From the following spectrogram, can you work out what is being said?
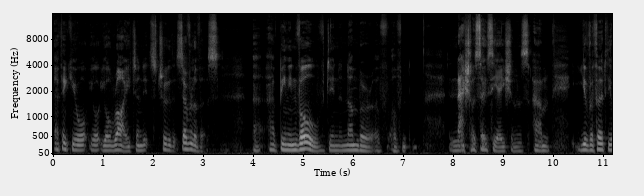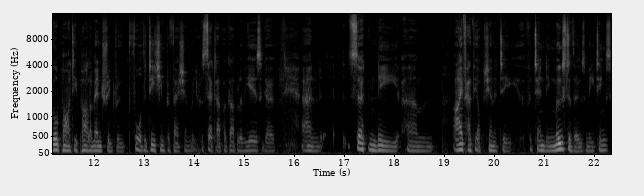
I think you're you're you're right, and it's true that several of us uh, have been involved in a number of, of national associations. Um, you've referred to the All Party Parliamentary Group for the teaching profession, which was set up a couple of years ago. And certainly, um, I've had the opportunity of attending most of those meetings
